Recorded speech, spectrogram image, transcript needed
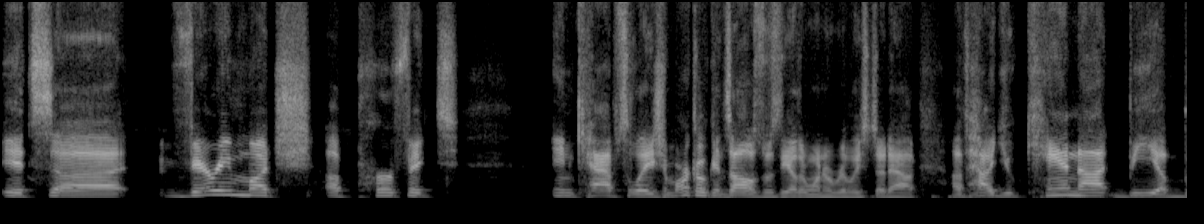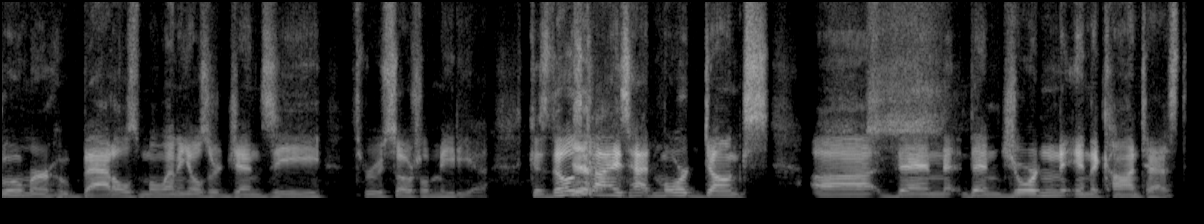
it's uh, very much a perfect encapsulation. Marco Gonzalez was the other one who really stood out of how you cannot be a boomer who battles millennials or Gen Z through social media because those yeah. guys had more dunks uh, than than Jordan in the contest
